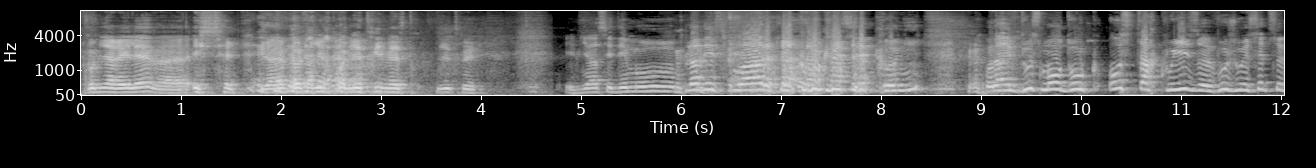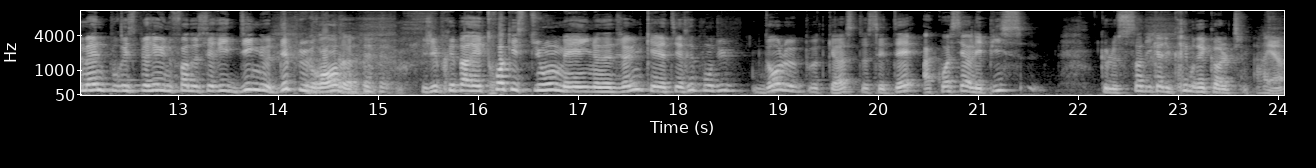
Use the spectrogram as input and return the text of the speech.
Premier élève, euh, échec. Il a même pas fini le premier trimestre du truc. Eh bien, c'est des mots pleins d'espoir qui concluent cette chronique. On arrive doucement donc au Star Quiz. Vous jouez cette semaine pour espérer une fin de série digne des plus grandes. J'ai préparé trois questions, mais il y en a déjà une qui a été répondue dans le podcast. C'était à quoi sert l'épice que le syndicat du crime récolte Rien.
